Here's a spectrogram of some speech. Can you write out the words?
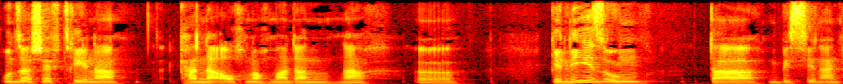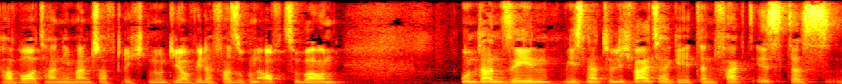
unser Cheftrainer kann da auch nochmal dann nach äh, Genesung da ein bisschen ein paar Worte an die Mannschaft richten und die auch wieder versuchen aufzubauen und dann sehen, wie es natürlich weitergeht. Denn Fakt ist, dass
